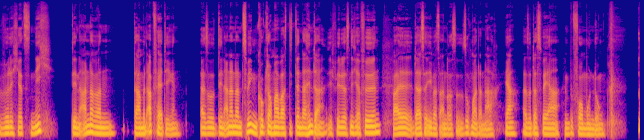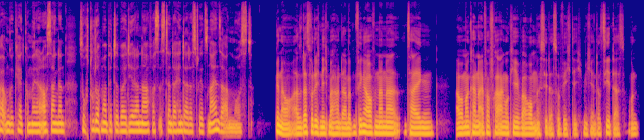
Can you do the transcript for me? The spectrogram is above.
würde ich jetzt nicht den anderen damit abfertigen. Also den anderen dann zwingen, guck doch mal, was liegt denn dahinter? Ich will das nicht erfüllen, weil da ist ja eh was anderes. Such mal danach. Ja, also das wäre eine Bevormundung. Weil umgekehrt kann man dann auch sagen, dann such du doch mal bitte bei dir danach, was ist denn dahinter, dass du jetzt Nein sagen musst. Genau, also das würde ich nicht machen, da mit dem Finger aufeinander zeigen. Aber man kann einfach fragen, okay, warum ist dir das so wichtig? Mich interessiert das. Und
